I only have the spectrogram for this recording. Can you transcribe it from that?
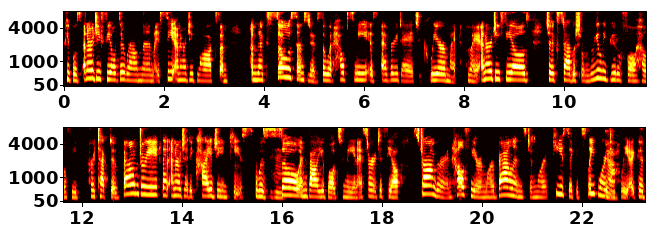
people's energy fields around them. I see energy blocks. I'm I'm like so sensitive. So what helps me is every day to clear my my energy field, to establish a really beautiful, healthy, protective boundary. That energetic hygiene piece was mm-hmm. so invaluable to me. And I started to feel stronger and healthier and more balanced and more at peace. I could sleep more yeah. deeply. I could,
